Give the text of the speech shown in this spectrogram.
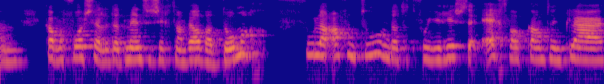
um, ik kan me voorstellen dat mensen zich dan wel wat dommer voelen af en toe. Omdat het voor juristen echt wel kant en klaar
